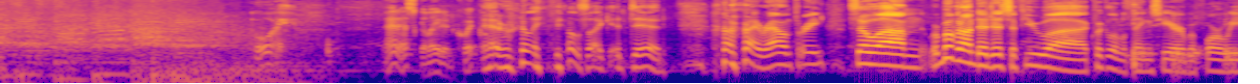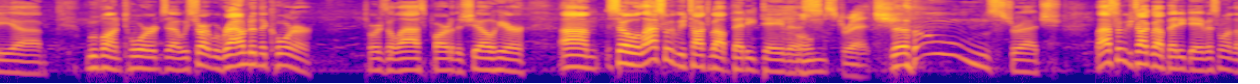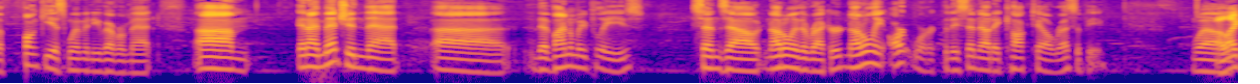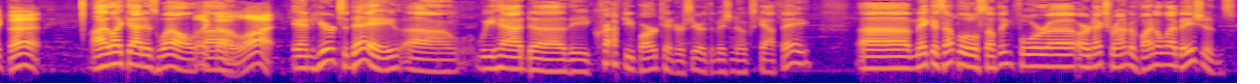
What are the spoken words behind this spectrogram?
Boy, that escalated quickly. It really feels like it did. All right, round three. So um, we're moving on to just a few uh, quick little things here before we uh, move on towards. Uh, we start with rounding the corner towards the last part of the show here. Um, so last week we talked about Betty Davis. Home stretch. The home stretch. Last week we talked about Betty Davis, one of the funkiest women you've ever met. Um, and I mentioned that uh, that Vinyl Me Please sends out not only the record, not only artwork, but they send out a cocktail recipe. Well, I like that. I like that as well. I like that Uh, a lot. And here today, uh, we had uh, the crafty bartenders here at the Mission Oaks Cafe uh, make us up a little something for uh, our next round of vinyl libations.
